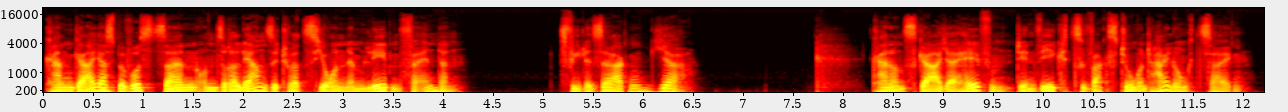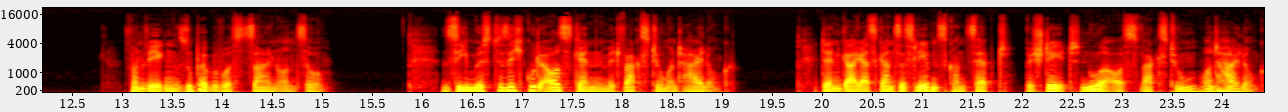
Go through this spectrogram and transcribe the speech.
Kann Gaias Bewusstsein unsere Lernsituationen im Leben verändern? Viele sagen ja. Kann uns Gaia helfen, den Weg zu Wachstum und Heilung zeigen? Von wegen Superbewusstsein und so. Sie müsste sich gut auskennen mit Wachstum und Heilung. Denn Gaias ganzes Lebenskonzept besteht nur aus Wachstum und Heilung.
